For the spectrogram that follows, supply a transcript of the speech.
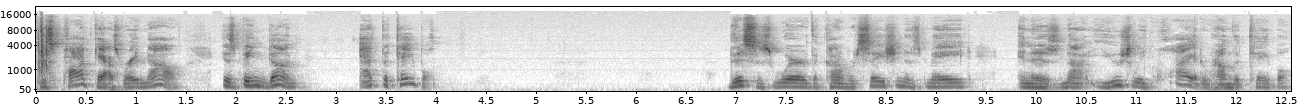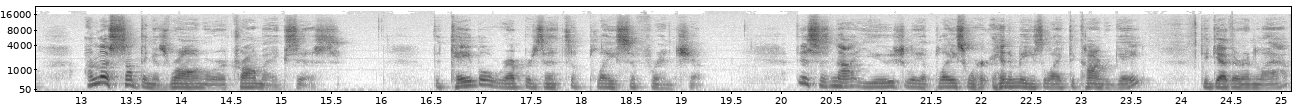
This podcast right now is being done at the table. This is where the conversation is made and it is not usually quiet around the table unless something is wrong or a trauma exists. The table represents a place of friendship. This is not usually a place where enemies like to congregate together and laugh.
